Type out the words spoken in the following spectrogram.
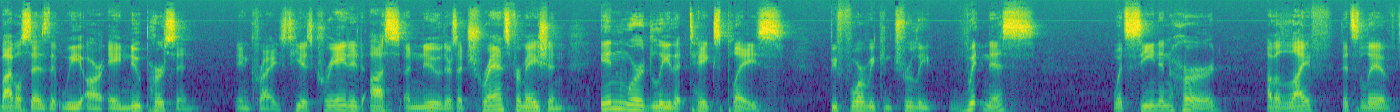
Bible says that we are a new person in Christ. He has created us anew. There's a transformation inwardly that takes place before we can truly witness what's seen and heard of a life that's lived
